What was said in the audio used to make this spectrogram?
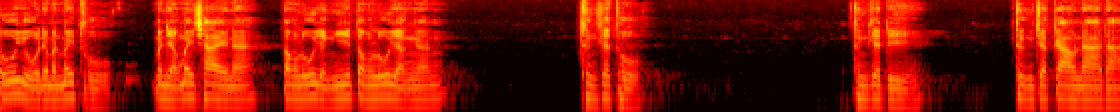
รู้อยู่เนี่ยมันไม่ถูก มันยังไม่ใช่นะ ต้องรู้อย่างนี้ต้องรู้อย่างนั้น ถึงจะถูก ถึงจะดี ถึงจะก้าวหน้าได้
